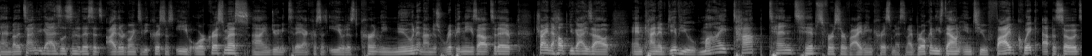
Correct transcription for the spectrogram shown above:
And by the time you guys listen to this, it's either going to be Christmas Eve or Christmas. I am doing it today on Christmas Eve. It is currently noon, and I'm just ripping these out today, trying to help you guys out and kind of give you my top 10 tips for surviving Christmas. And I've broken these down into five quick episodes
